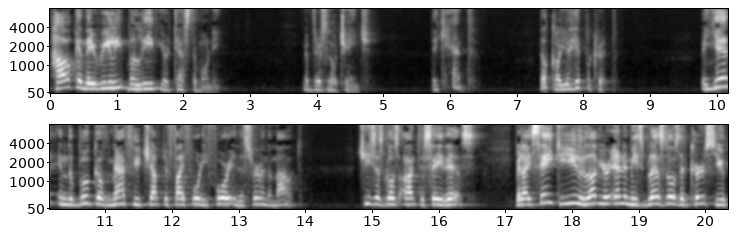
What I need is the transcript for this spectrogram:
how can they really believe your testimony if there's no change? They can't. They'll call you a hypocrite. And yet, in the book of Matthew, chapter 544, in the Sermon on the Mount, Jesus goes on to say this But I say to you, love your enemies, bless those that curse you,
